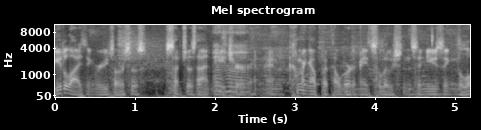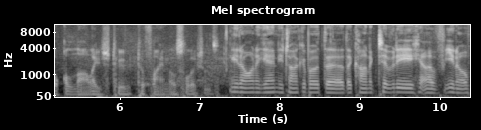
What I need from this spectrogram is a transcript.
utilizing resources such as that nature Mm-hmm. and, and coming up with Alberta made solutions and using the local knowledge to, to find those solutions. You know, and again, you talk about the the connectivity of you know,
